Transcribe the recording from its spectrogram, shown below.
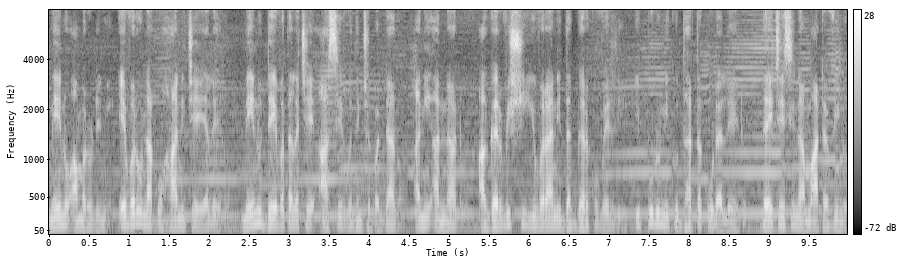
నేను అమరుడిని. ఎవరూ నాకు హాని చేయలేరు. నేను దేవతలచే ఆశీర్వదించబడ్డాను అని అన్నాడు. ఆ గర్విషి యువరాణి దగ్గరకు వెళ్ళి ఇప్పుడు నీకు భర్త కూడా లేడు. దయచేసి నా మాట విను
